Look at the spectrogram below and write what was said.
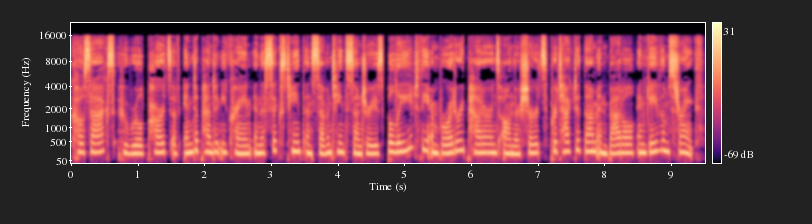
Cossacks, who ruled parts of independent Ukraine in the 16th and 17th centuries, believed the embroidery patterns on their shirts protected them in battle and gave them strength.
